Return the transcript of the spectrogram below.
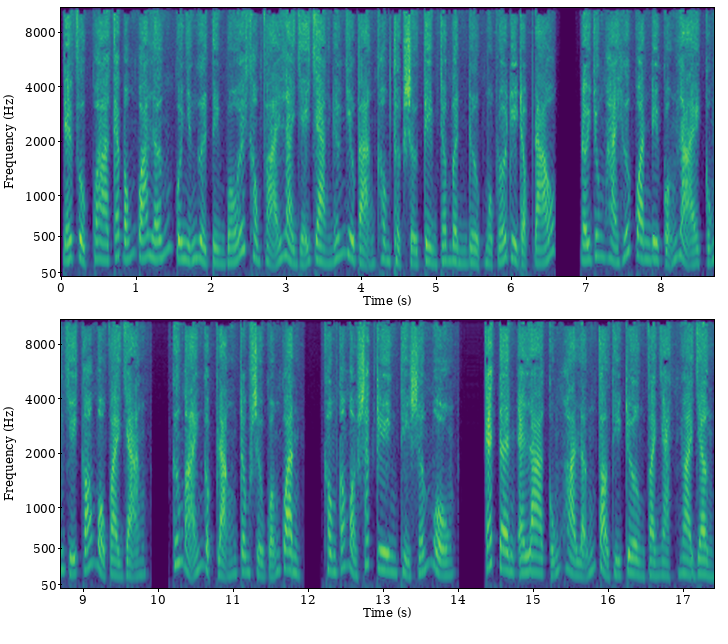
Để vượt qua cái bóng quá lớn của những người tiền bối không phải là dễ dàng nếu như bạn không thực sự tìm cho mình được một lối đi độc đáo. Nội dung hài hước quanh đi quẩn lại cũng chỉ có một vài dạng, cứ mãi ngập lặng trong sự quẩn quanh, không có màu sắc riêng thì sớm muộn. Cái tên Ella cũng hòa lẫn vào thị trường và nhạt nhòa dần.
